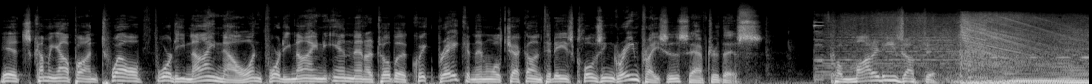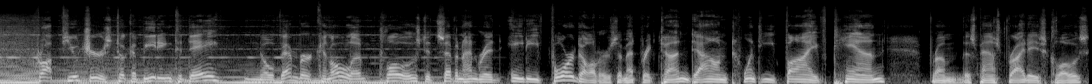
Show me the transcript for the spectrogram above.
it's coming up on 1249 now, 149 in Manitoba. Quick break, and then we'll check on today's closing grain prices after this. Commodities Update. Crop futures took a beating today. November canola closed at $784 a metric ton, down 25.10 from this past Friday's close.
